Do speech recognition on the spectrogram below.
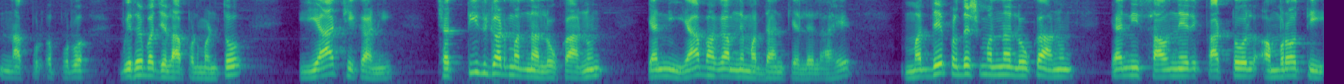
नागपूर पूर्व विदर्भ जिल्हा आपण म्हणतो या ठिकाणी छत्तीसगडमधनं लोक आणून यांनी या भागामध्ये मतदान केलेलं आहे. मध्य प्रदेशमधनं लोकं आणून यांनी सावनेर काटोल अमरावती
